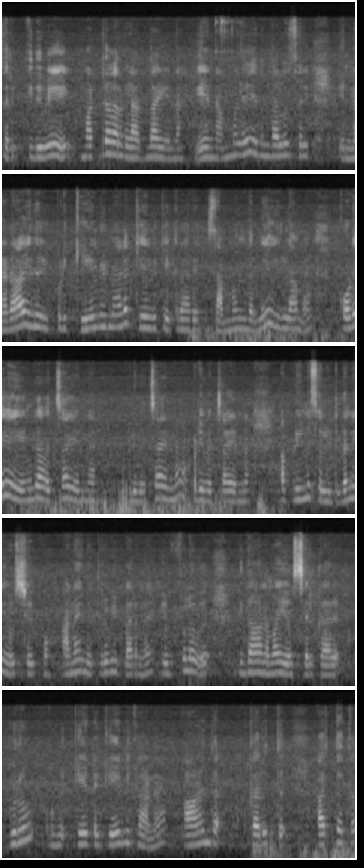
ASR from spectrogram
சரி இதுவே மற்றவர்களாக இருந்தால் என்ன? ஏன் நம்மளே இருந்தாலும் சரி. என்னடா இது? இப்படி கேள்வி மேலே கேள்வி கேட்குறாரு சம்மந்தமே இல்லாமல் கொடையை எங்கே வச்சா என்ன? இப்படி வச்சா என்ன? அப்படி வச்சா என்ன? அப்படின்னு சொல்லிட்டு தானே யோசிச்சிருப்போம். ஆனால் இந்த துறவி பாருங்கள் எவ்வளவு நிதானமாக யோசிச்சிருக்காரு. குரு கேட்ட கேள்விக்கான ஆழ்ந்த கருத்து அர்த்தத்தை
